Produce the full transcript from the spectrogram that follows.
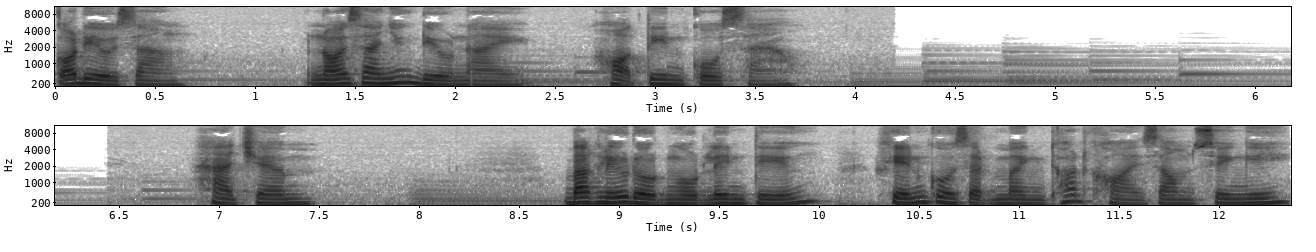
Có điều rằng, Nói ra những điều này, Họ tin cô sao? Hà Trâm, Bác Liễu đột ngột lên tiếng, Khiến cô giật mình thoát khỏi dòng suy nghĩ.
